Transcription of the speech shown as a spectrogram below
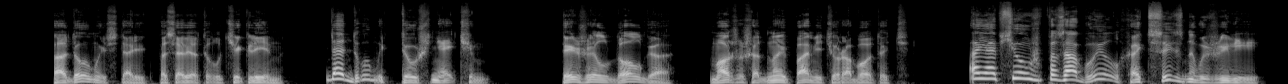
— Подумай, старик, — посоветовал Чеклин. — Да думать-то уж нечем. Ты жил долго, можешь одной памятью работать. А я все уж позабыл, хоть сызново живи.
